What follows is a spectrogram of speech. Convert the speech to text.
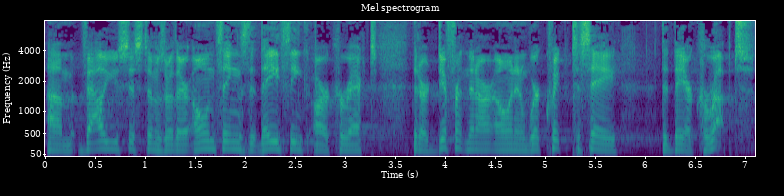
um, value systems or their own things that they think are correct that are different than our own, and we're quick to say that they are corrupt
